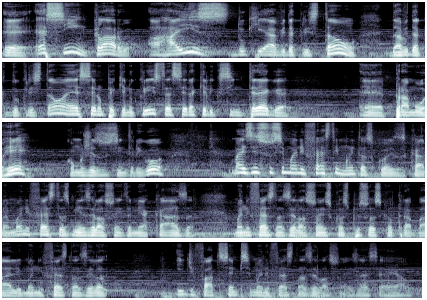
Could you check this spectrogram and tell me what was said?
É, é, sim, claro, a raiz do que é a vida cristã, da vida do cristão, é ser um pequeno Cristo, é ser aquele que se entrega é, para morrer, como Jesus se entregou. Mas isso se manifesta em muitas coisas, cara. Manifesta nas minhas relações da minha casa, manifesta nas relações com as pessoas que eu trabalho, manifesta nas relações. E de fato sempre se manifesta nas relações, essa é a real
